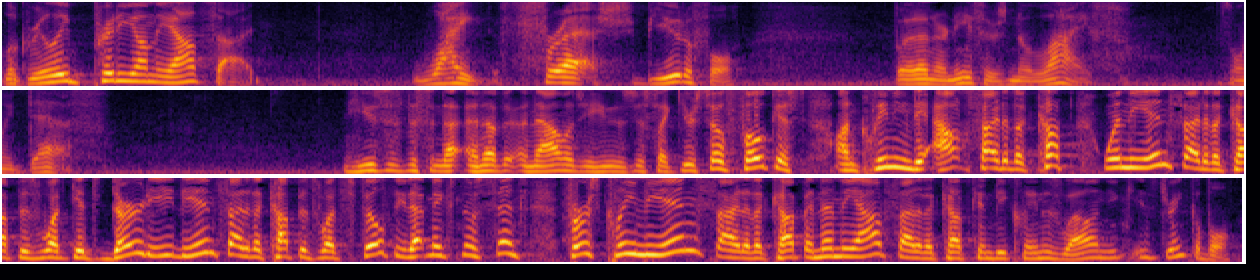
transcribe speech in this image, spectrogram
Look really pretty on the outside white, fresh, beautiful. But underneath, there's no life, there's only death. He uses this another analogy. He was just like, You're so focused on cleaning the outside of the cup when the inside of the cup is what gets dirty. The inside of the cup is what's filthy. That makes no sense. First, clean the inside of the cup, and then the outside of the cup can be clean as well, and it's drinkable.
